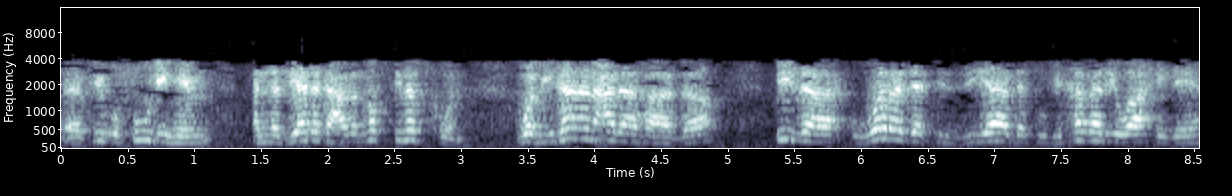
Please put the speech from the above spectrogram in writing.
في أصولهم أن الزيادة على النص نسخ. وبناء على هذا إذا وردت الزيادة بخبر واحد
